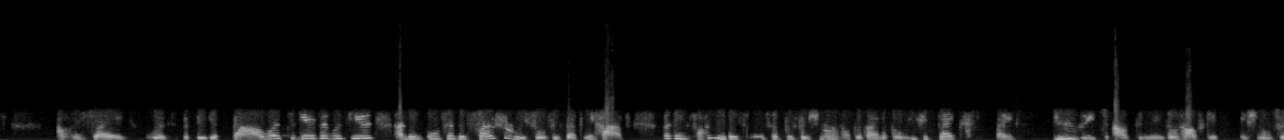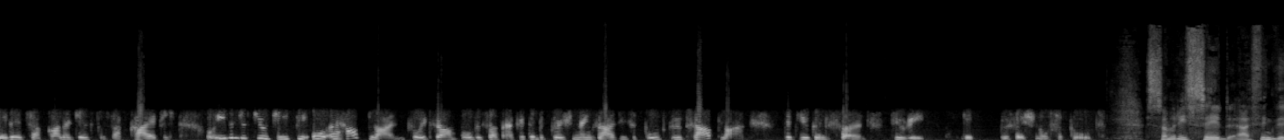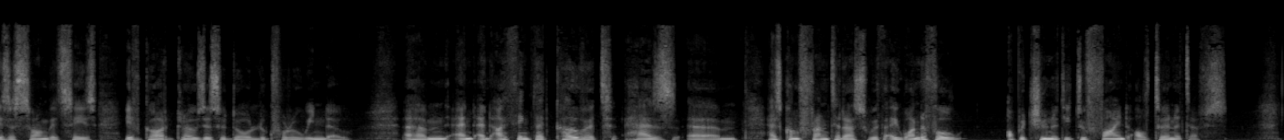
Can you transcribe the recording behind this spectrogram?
I want to say, with a bigger power together with you, and then also the social resources that we have. But then finally, there's also professional help available. If you take space, do reach out to mental health care professionals, whether it's psychologists or psychiatrists, or even just your GP or a helpline. For example, the South African Depression and Anxiety Support Group's helpline that you can phone to reach professional support. Somebody said, I think there's a song that says, if God closes a door, look for a window. Um, and, and I think that COVID has, um, has confronted us with a wonderful opportunity to find alternatives.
